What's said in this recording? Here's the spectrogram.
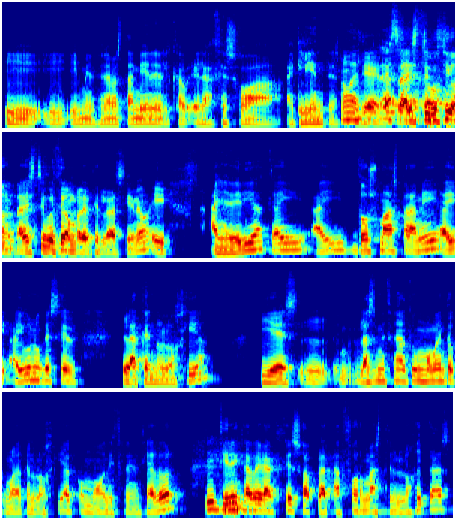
y, y, mencionabas también el, el acceso a, clientes, ¿no? la, la, distribución, la distribución, por decirlo así. ¿no? Y añadiría que hay, hay dos más para mí. Hay, hay uno que es el, la tecnología, y es, la has mencionado tú un momento como la tecnología como diferenciador, tiene que haber acceso a plataformas tecnológicas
